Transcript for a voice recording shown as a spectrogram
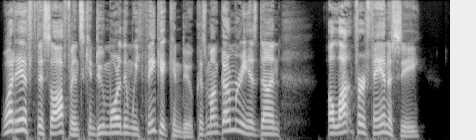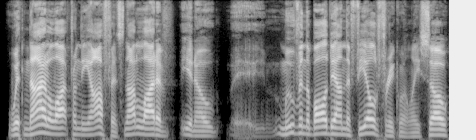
what if this offense can do more than we think it can do? Because Montgomery has done a lot for fantasy with not a lot from the offense, not a lot of, you know, moving the ball down the field frequently. So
